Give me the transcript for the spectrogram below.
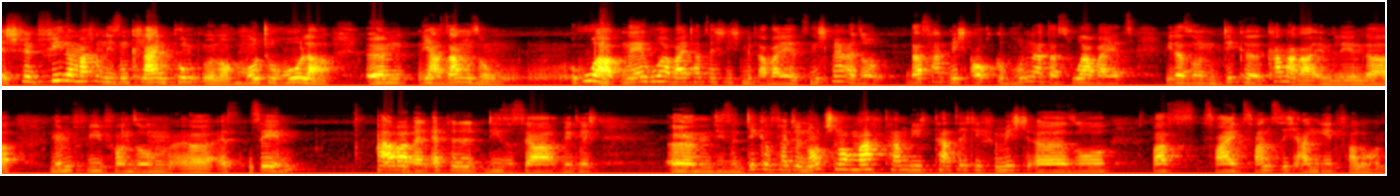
ich finde, viele machen diesen kleinen Punkt nur noch. Motorola, ähm, ja, Samsung, Huawei, ne, Huawei tatsächlich mittlerweile jetzt nicht mehr. Also das hat mich auch gewundert, dass Huawei jetzt wieder so eine dicke Kamera-Emblem da nimmt, wie von so einem äh, S10. Aber wenn Apple dieses Jahr wirklich ähm, diese dicke, fette Notch noch macht, haben die tatsächlich für mich äh, so, was 220 angeht, verloren.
